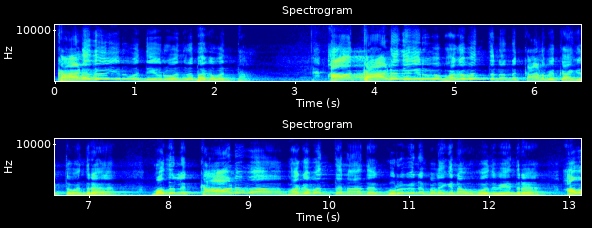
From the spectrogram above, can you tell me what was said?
ಕಾಣದೇ ಇರುವ ದೇವರು ಅಂದರೆ ಭಗವಂತ. ಆ ಕಾಣದೇ ಇರುವ ಭಗವಂತನನ್ನು ಕಾಣಬೇಕಾಗಿತ್ತು ಅಂದ್ರೆ ಮೊದಲು ಕಾಣುವ ಭಗವಂತನಾದ ಗುರುವಿನ ಬೆಳಗ್ಗೆ ನಾವು ಹೋದ್ವಿ ಅಂದ್ರೆ ಅವ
